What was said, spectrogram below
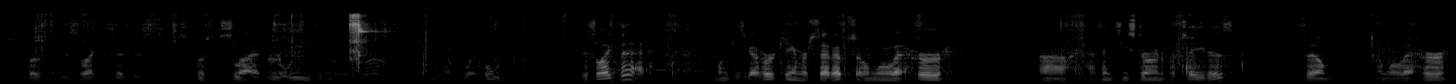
you're supposed to, just like I said, this is supposed to slide real easy. That's what holds it. Just like that. Monkey's got her camera set up, so I'm to let her, uh, I think she's stirring the potatoes. So I'm going to let her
